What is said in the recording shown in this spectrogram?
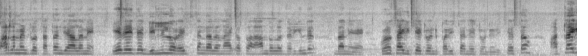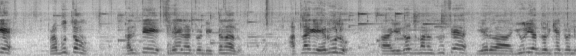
పార్లమెంట్లో చట్టం చేయాలని ఏదైతే ఢిల్లీలో రైతు సంఘాల నాయకత్వం ఆందోళన జరిగిందో దాన్ని కొనసాగించేటువంటి పరిస్థితి అనేటువంటిది చేస్తాం. అట్లాగే ప్రభుత్వం కల్తీ లేనటువంటి విత్తనాలు అట్లాగే ఎరువులు ఈరోజు మనం చూస్తే ఎరు యూరియా దొరికేటువంటి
